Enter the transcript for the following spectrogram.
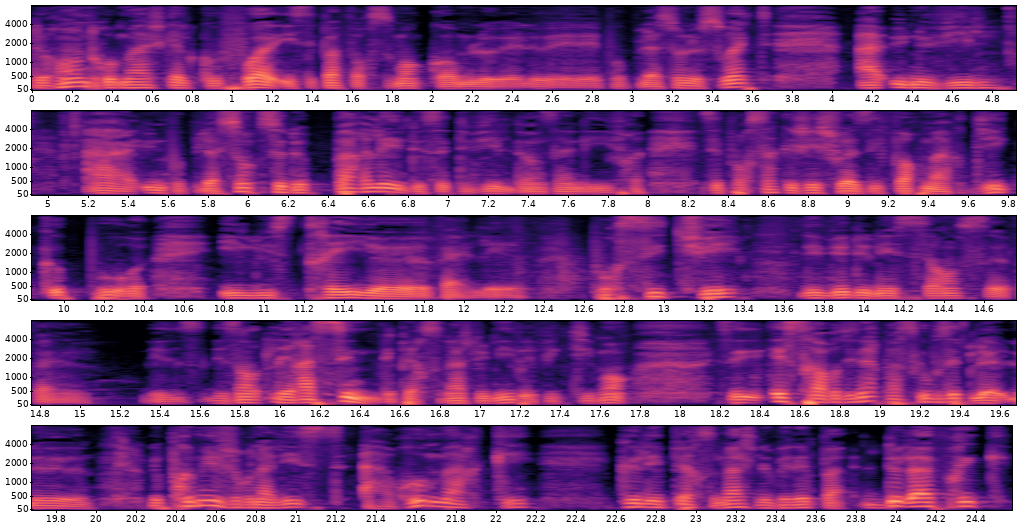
de rendre hommage quelquefois, et c'est pas forcément comme les populations le souhaitent, à une ville, à une population, c'est de parler de cette ville dans un livre. C'est pour ça que j'ai choisi Fort Mardic pour illustrer, euh, pour situer les lieux de naissance, les, racines des personnages du livre, effectivement. C'est extraordinaire parce que vous êtes le, premier journaliste à remarquer que les personnages ne venaient pas de l'Afrique,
